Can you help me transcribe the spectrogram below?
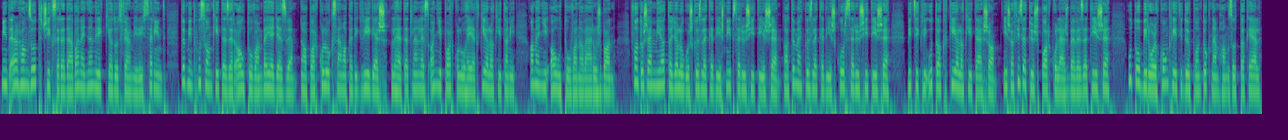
Mint elhangzott, Csíkszeredában egy nemrég kiadott felmérés szerint több mint 22 ezer autó van bejegyezve, a parkolók száma pedig véges, lehetetlen lesz annyi parkolóhelyet kialakítani, amennyi autó van a városban. Fontos emiatt a gyalogos közlekedés népszerűsítése, a tömegközlekedés korszerűsítése, bicikli utak kialakítása és a fizetős parkolás bevezetése, utóbbiról konkrét időpontok nem hangzottak el.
